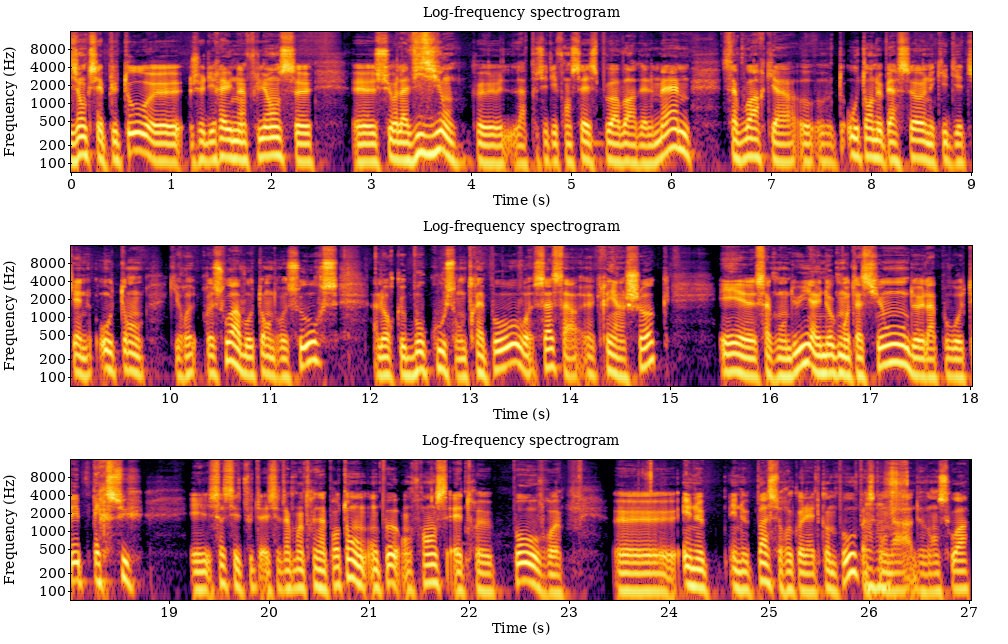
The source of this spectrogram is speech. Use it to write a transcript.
Disons que c'est plutôt, euh, je dirais, une influence euh, euh, sur la vision que la société française peut avoir d'elle-même, savoir qu'il y a autant de personnes qui détiennent autant, qui re- reçoivent autant de ressources, alors que beaucoup sont très pauvres, ça, ça crée un choc et ça conduit à une augmentation de la pauvreté perçue. Et ça, c'est un point très important. On peut en France être pauvre euh, et, ne, et ne pas se reconnaître comme pauvre parce qu'on a devant soi,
